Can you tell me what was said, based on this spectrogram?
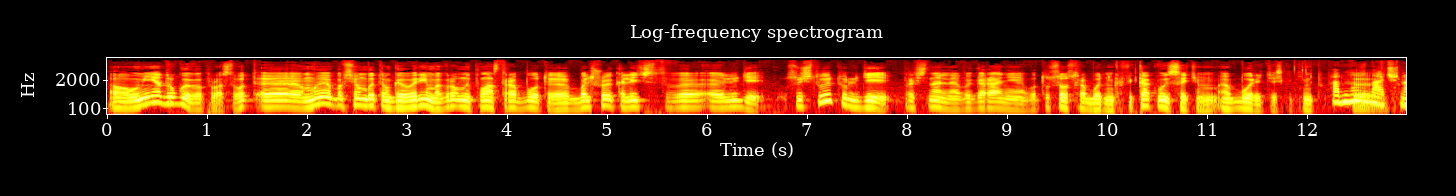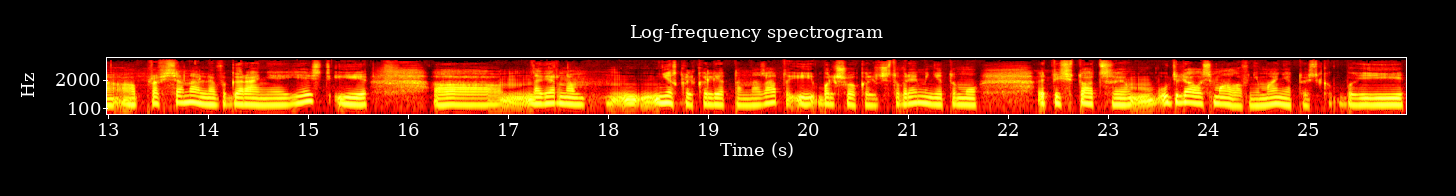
А у меня другой вопрос. Вот э, мы обо всем этом говорим, огромный пласт работы, большое количество э, людей существует у людей профессиональное выгорание, вот у соцработников, и как вы с этим э, боретесь каким-то? Однозначно, а, профессиональное выгорание есть, и, а, наверное, несколько лет там назад и большое количество времени этому, этой ситуации уделялось мало внимания, то есть как бы и,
